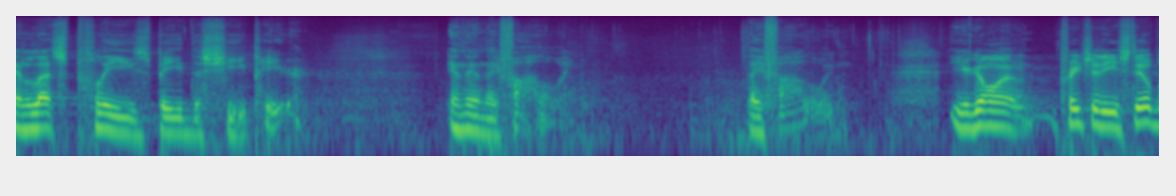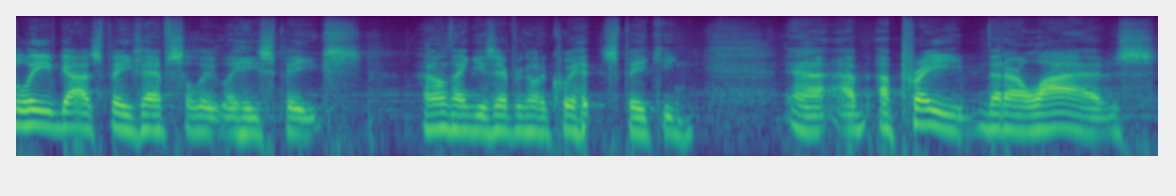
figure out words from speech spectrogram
And let's please be the sheep here. And then they follow him. They follow him. You're going, preacher, do you still believe God speaks? Absolutely, he speaks. I don't think he's ever going to quit speaking. Uh, I, I pray that our lives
